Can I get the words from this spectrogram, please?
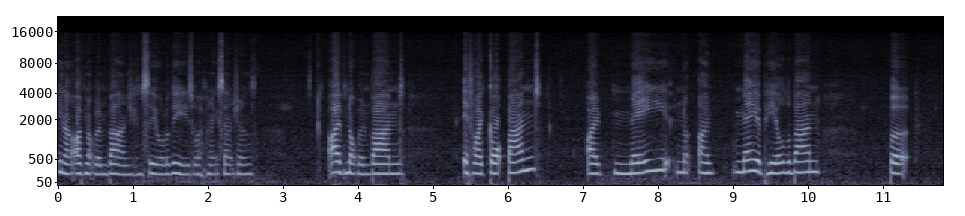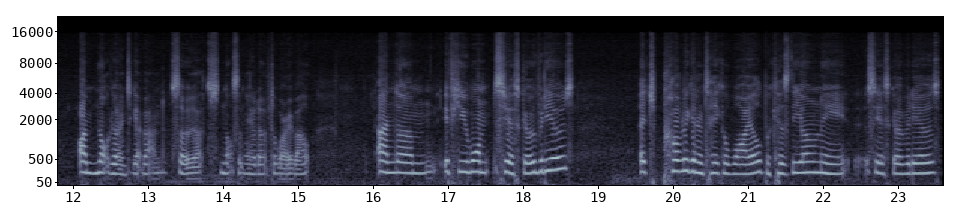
you know, I've not been banned. You can see all of these weapon extensions. I've not been banned. If I got banned, I may not, I may appeal the ban, but I'm not going to get banned, so that's not something I don't have to worry about. And um, if you want CS:GO videos, it's probably going to take a while because the only CS:GO videos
